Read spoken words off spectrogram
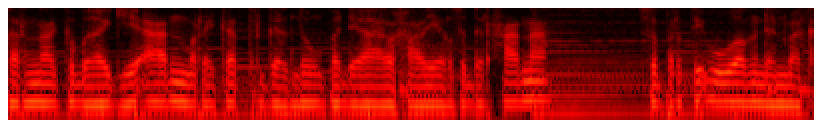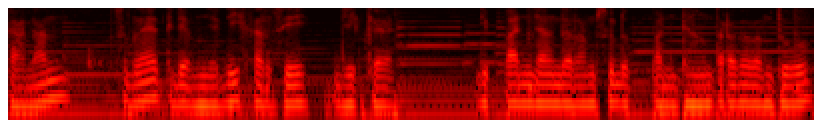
karena kebahagiaan mereka tergantung pada hal-hal yang sederhana seperti uang dan makanan sebenarnya tidak menyedihkan sih jika dipandang dalam sudut pandang tertentu.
